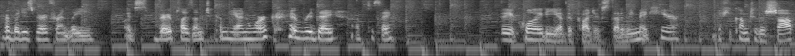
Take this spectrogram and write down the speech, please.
Everybody's very friendly. It's very pleasant to come here and work every day, I have to say. The quality of the projects that we make here, if you come to the shop,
